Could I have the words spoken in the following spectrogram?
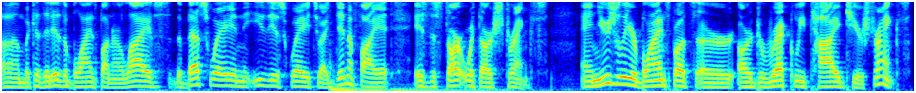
Um, because it is a blind spot in our lives, the best way and the easiest way to identify it is to start with our strengths. And usually your blind spots are, are directly tied to your strengths.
